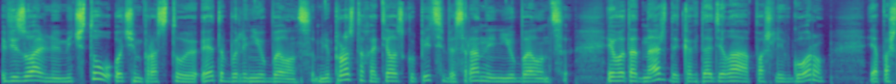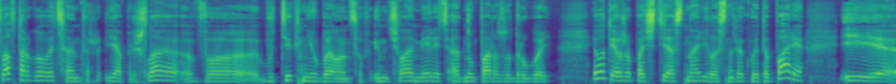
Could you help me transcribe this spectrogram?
визуальную мечту, очень простую, это были New Balance. Мне просто хотелось купить себе сраные New Balance. И вот однажды, когда дела пошли в гору, я пошла в торговый центр, я пришла в бутик New Balance и начала мерить одну пару за другой. И вот я уже почти остановилась на какой-то паре, и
